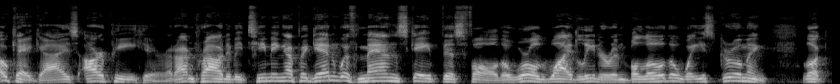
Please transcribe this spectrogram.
Okay, guys, RP here, and I'm proud to be teaming up again with Manscaped this fall, the worldwide leader in below the waist grooming. Look,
